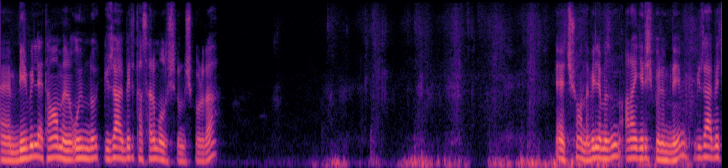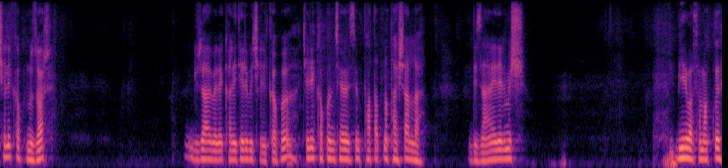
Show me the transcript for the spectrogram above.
Ee, Birbiriyle tamamen uyumlu güzel bir tasarım oluşturmuş burada. Evet şu anda villamızın ana giriş bölümündeyim. Güzel bir çelik kapımız var. Güzel böyle kaliteli bir çelik kapı. Çelik kapının çevresini patlatma taşlarla dizayn edilmiş. Bir basamaklı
